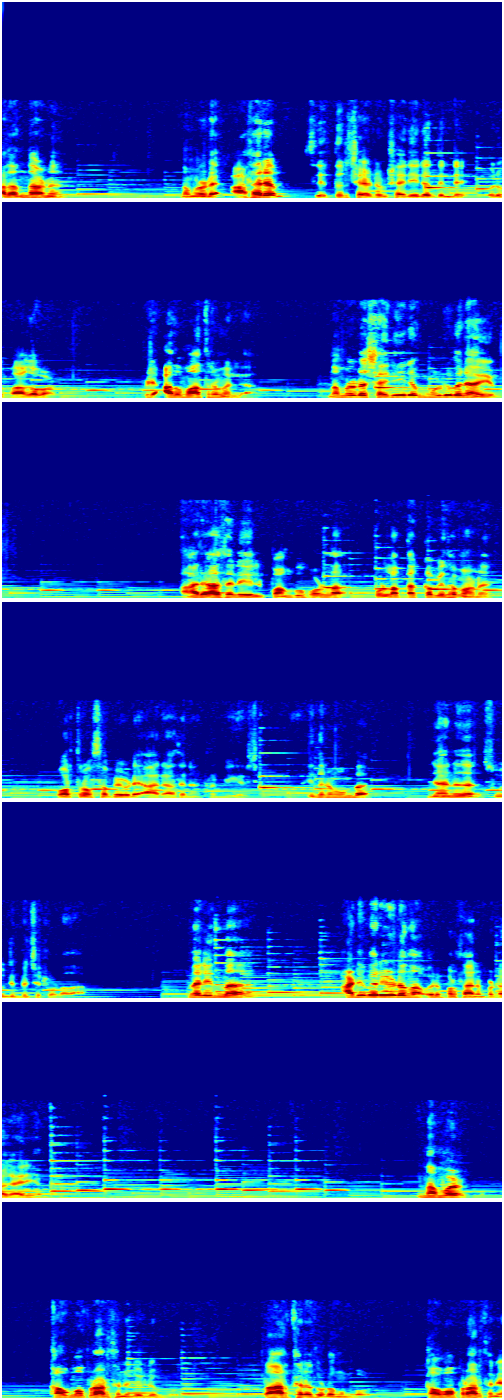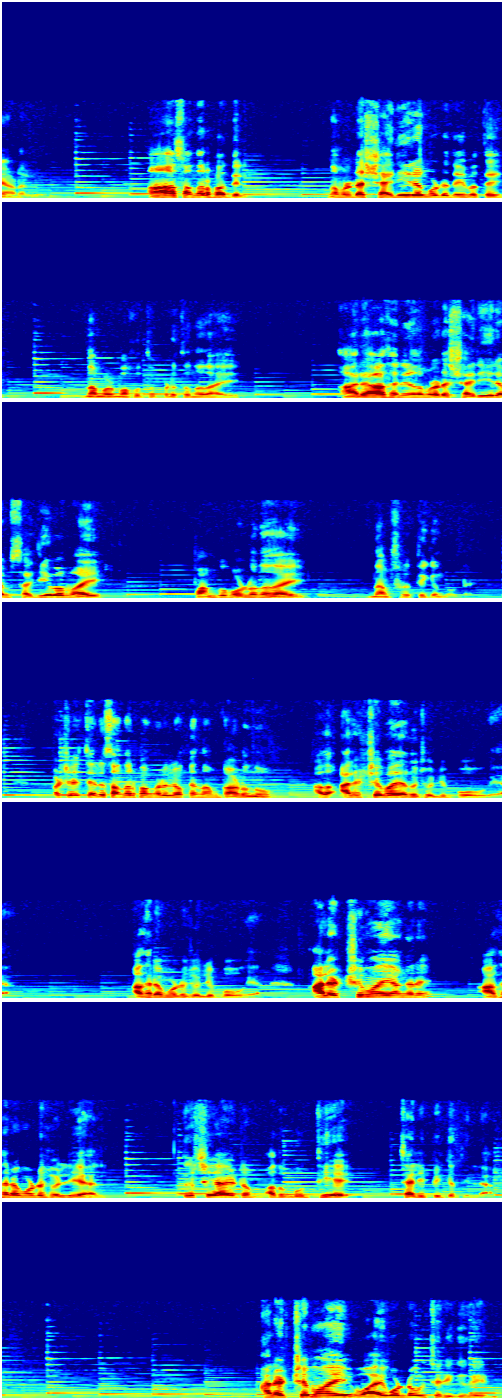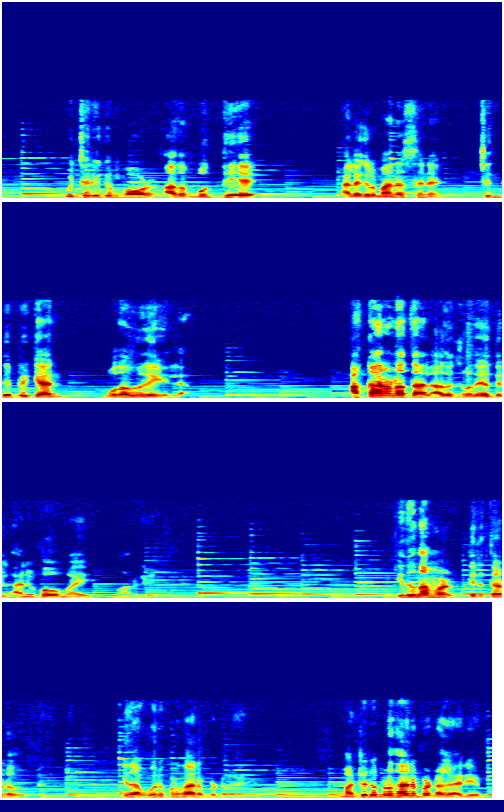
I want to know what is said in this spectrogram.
അതെന്താണ്? നമ്മളുടെ അധരം തീർച്ചയായിട്ടും ശരീരത്തിന്റെ ഒരു ഭാഗമാണ്. പക്ഷെ അതുമാത്രമല്ല നമ്മളുടെ ശരീരം മുഴുവനായും ആരാധനയിൽ പങ്കു കൊള്ള കൊള്ളത്തക്ക വിധമാണ് ഓർത്തഡോക്സ് സഭയുടെ ആരാധന ക്രമീകരിച്ചിരിക്കുന്നത്. ഇതിനു മുമ്പ് ഞാനിത് സൂചിപ്പിച്ചിട്ടുള്ളതാണ്. എന്നാൽ ഇന്ന് അടിവരയിടുന്ന ഒരു പ്രധാനപ്പെട്ട കാര്യം നമ്മൾ കൗമ പ്രാർത്ഥന ചൊല്ലുമ്പോൾ പ്രാർത്ഥന തുടങ്ങുമ്പോൾ കൗമ പ്രാർത്ഥനയാണല്ലോ. ആ സന്ദർഭത്തിൽ നമ്മളുടെ ശരീരം കൊണ്ട് ദൈവത്തെ നമ്മൾ മഹത്വപ്പെടുത്തുന്നതായി ആരാധനയിൽ നമ്മളുടെ ശരീരം സജീവമായി പങ്കുകൊള്ളുന്നതായി നാം ശ്രദ്ധിക്കുന്നുണ്ട്. പക്ഷേ ചില സന്ദർഭങ്ങളിലൊക്കെ നാം കാണുന്നു അത് അലക്ഷ്യമായി അങ്ങ് ചൊല്ലിപ്പോവുകയാണ്. അധരം കൊണ്ട് ചൊല്ലിപ്പോവുകയാണ്. അലക്ഷ്യമായി അങ്ങനെ അധരം കൊണ്ട് ചൊല്ലിയാൽ തീർച്ചയായിട്ടും അത് ബുദ്ധിയെ ചലിപ്പിക്കത്തില്ല. അലക്ഷ്യമായി വായു കൊണ്ട് ഉച്ചരിക്കുകയും ഉച്ചരിക്കുമ്പോൾ അത് ബുദ്ധിയെ അല്ലെങ്കിൽ മനസ്സിനെ ചിന്തിപ്പിക്കാൻ ഉതവുകയില്ല അക്കാരണത്താൽ അത് ഹൃദയത്തിൽ അനുഭവമായി മാറുകയും ഇത് നമ്മൾ തിരുത്തേണ്ടതുണ്ട്. ഇത് ഒരു പ്രധാനപ്പെട്ട കാര്യം മറ്റൊരു പ്രധാനപ്പെട്ട കാര്യം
